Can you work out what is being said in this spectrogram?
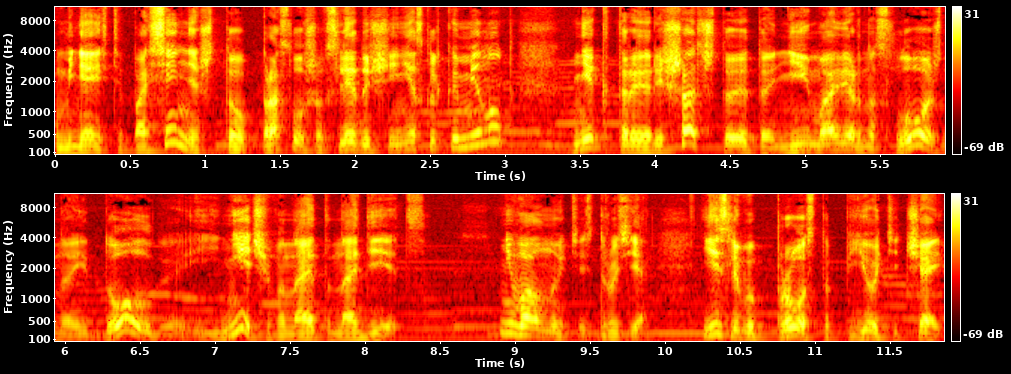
У меня есть опасение, что, прослушав следующие несколько минут, некоторые решат, что это неимоверно сложно и долго, и нечего на это надеяться. Не волнуйтесь, друзья. Если вы просто пьете чай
